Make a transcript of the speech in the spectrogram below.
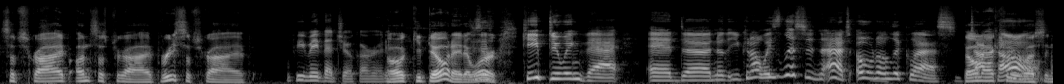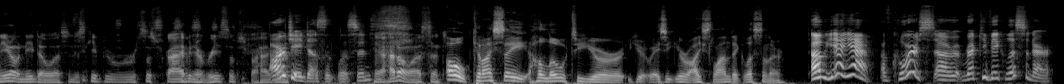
Subscribe, unsubscribe, resubscribe. We made that joke already. Oh, keep doing it. It works. Keep doing that. And uh, know that you can always listen at ohnolitclass. Don't actually listen. You don't need to listen. Just keep subscribing and resubscribing. RJ doesn't listen. Yeah, I don't listen. Oh, can I say hello to your, your is it your Icelandic listener? Oh yeah, yeah, of course. Uh, Reykjavik listener.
